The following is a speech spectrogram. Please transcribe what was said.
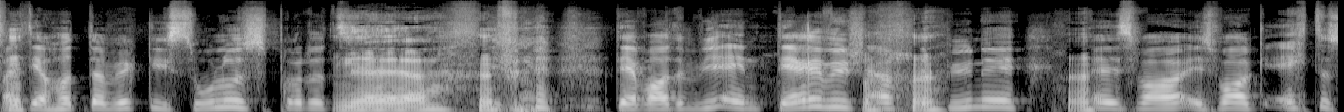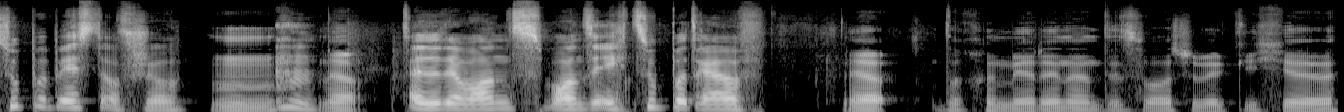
weil der hat da wirklich Solos produziert. Ja, ja. Der war da wie ein Derwisch auf der Bühne. Es war, es war echt eine super Best-of-Show. Mhm. ja. Also da waren sie echt super drauf. Ja, da kann ich mich erinnern, das war schon wirklich, äh,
